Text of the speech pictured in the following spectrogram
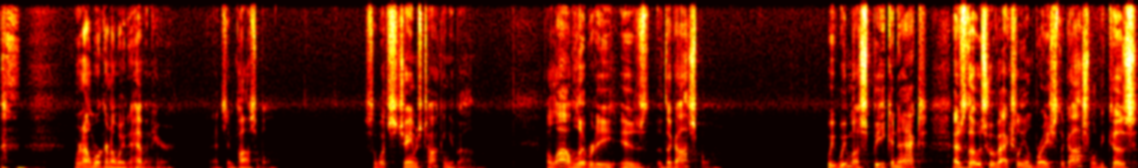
we're not working our way to heaven here. That's impossible. So, what's James talking about? The law of liberty is the gospel. We, we must speak and act as those who have actually embraced the gospel because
